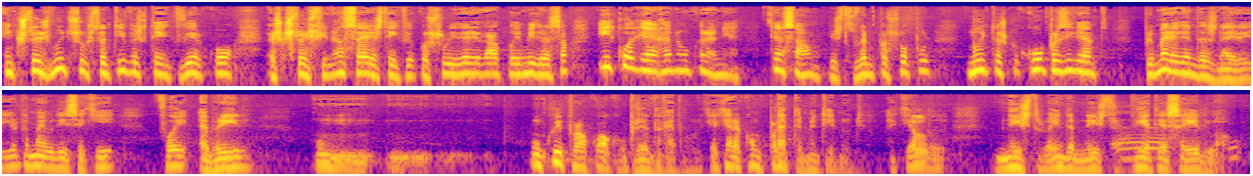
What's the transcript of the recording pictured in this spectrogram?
em questões muito substantivas que têm a ver com as questões financeiras, têm a ver com a solidariedade com a imigração e com a guerra na Ucrânia. Atenção, este governo passou por muitas com o Presidente. A primeira grande asneira, e eu também o disse aqui, foi abrir um, um quo com o Presidente da República, que era completamente inútil. Aquele ministro, ainda ministro, devia ter saído logo.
